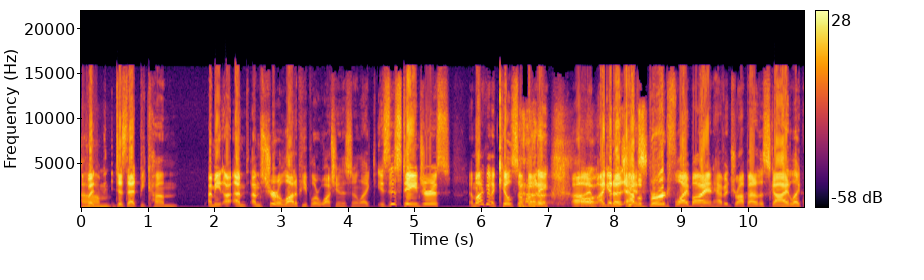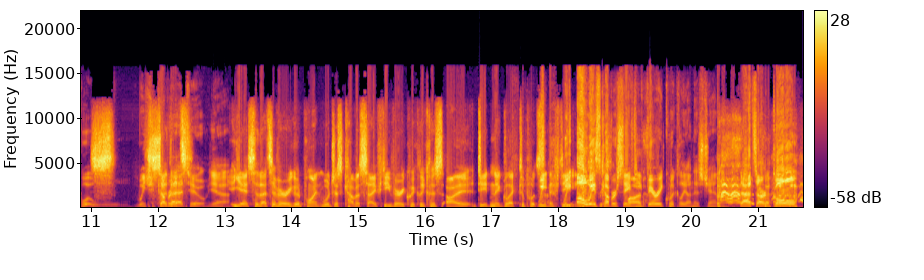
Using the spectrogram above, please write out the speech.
Um, but does that become? I mean, I, I'm I'm sure a lot of people are watching this and are like, "Is this dangerous? Am I going to kill somebody? uh, oh, am I going to have yes. a bird fly by and have it drop out of the sky? Like, what? We should so cover that too. Yeah. Yeah. So that's a very good point. We'll just cover safety very quickly because I did neglect to put we, safety. We always cover safety very quickly on this channel. That's our goal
